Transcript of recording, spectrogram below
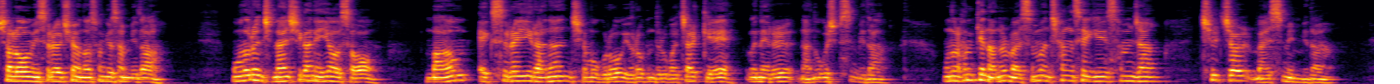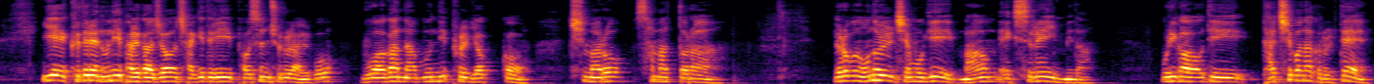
샬롬 이스라엘 최연아 선교사입니다. 오늘은 지난 시간에 이어서 마음 엑스레이라는 제목으로 여러분들과 짧게 은혜를 나누고 싶습니다. 오늘 함께 나눌 말씀은 창세기 3장 7절 말씀입니다. 이에 그들의 눈이 밝아져 자기들이 벗은 줄을 알고 무화과 나뭇잎을 엮어 치마로 삼았더라. 여러분 오늘 제목이 마음 엑스레이입니다. 우리가 어디 다치거나 그럴 때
